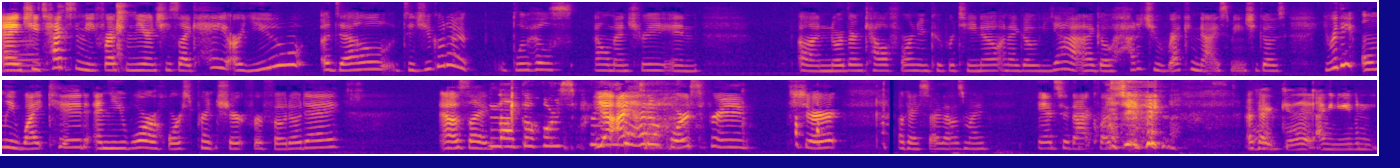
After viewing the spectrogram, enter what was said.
And she texted me freshman year and she's like, Hey, are you Adele? Did you go to Blue Hills Elementary in uh, Northern California in Cupertino? And I go, Yeah. And I go, How did you recognize me? And she goes, You were the only white kid and you wore a horse print shirt for photo day. And I was like, not the horse. Print. Yeah, I had a horse print shirt. Okay, sorry, that was my answer that question. Okay, okay. good. I mean, you even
